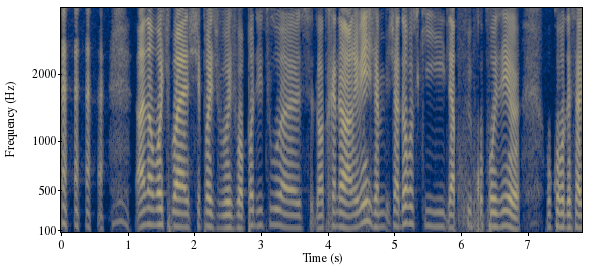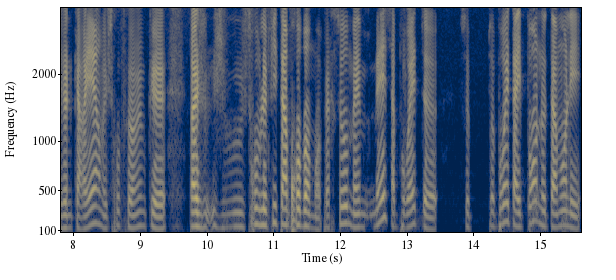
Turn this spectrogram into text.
Ah non, moi je vois, je sais pas, je vois, je vois pas du tout euh, l'entraîneur arriver. J'adore ce qu'il a pu proposer euh, au cours de sa jeune carrière, mais je trouve quand même que, enfin, je, trouve le fit improbable moi perso, même, mais ça pourrait être, euh, ça pourrait être hypant, notamment les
